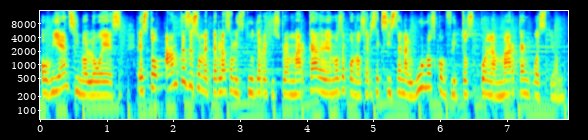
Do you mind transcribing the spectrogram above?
o bien si no lo es. Esto antes de someter la solicitud de registro de marca debemos de conocer si existen algunos conflictos con la marca en cuestión.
